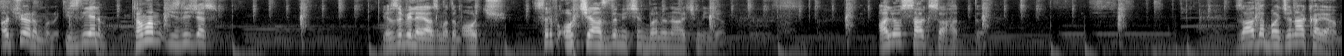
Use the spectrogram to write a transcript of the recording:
Açıyorum bunu. İzleyelim. Tamam izleyeceğiz. Yazı bile yazmadım oç. Sırf oç yazdığın için banını açmayacağım. Alo sakso hattı. Zade bacına kayam.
